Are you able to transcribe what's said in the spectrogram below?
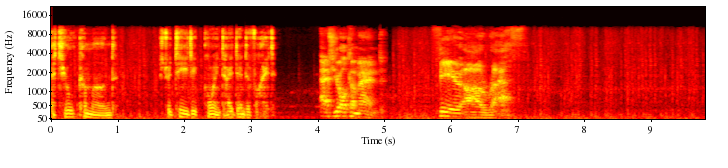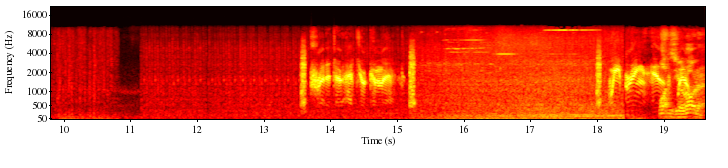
At your command. Strategic point identified. At your command. Fear our wrath. at your command. We bring his What is your order?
